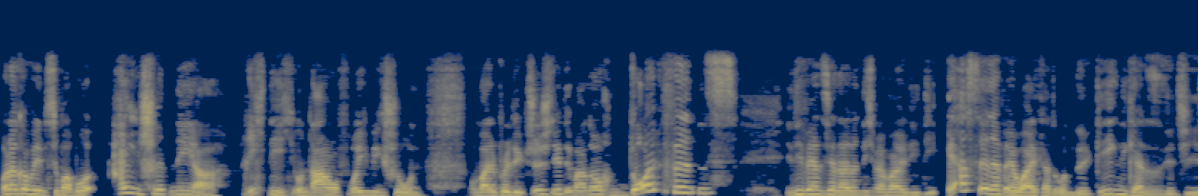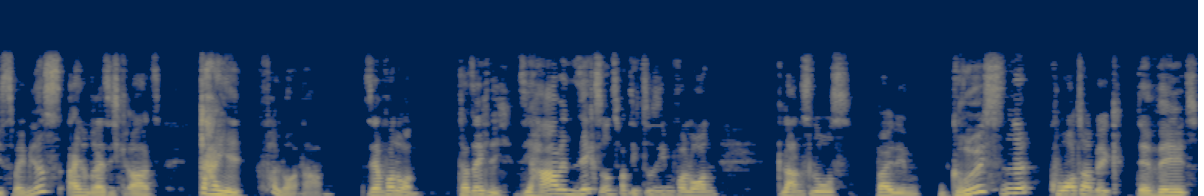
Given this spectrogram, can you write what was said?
Und dann kommen wir dem Super Bowl einen Schritt näher. Richtig, und darauf freue ich mich schon. Und meine Prediction steht immer noch Dolphins. Die werden es ja leider nicht mehr, weil die die erste NFL Wildcard Runde gegen die Kansas City Chiefs bei minus 31 Grad geil verloren haben. Sie haben verloren. Tatsächlich. Sie haben 26 zu 7 verloren. Glanzlos bei dem größten Quarterback der Welt.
